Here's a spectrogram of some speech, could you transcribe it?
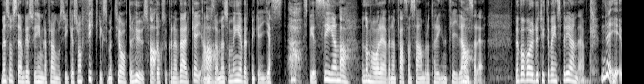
Men som sen blev så himla framgångsrika så de fick liksom ett teaterhus för att också kunna verka i Amsterdam. Men som är väldigt mycket en gästspelscen. Men de har även en fast ensemble och tar in frilansare. Men vad var det du tyckte var inspirerande? Nej,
